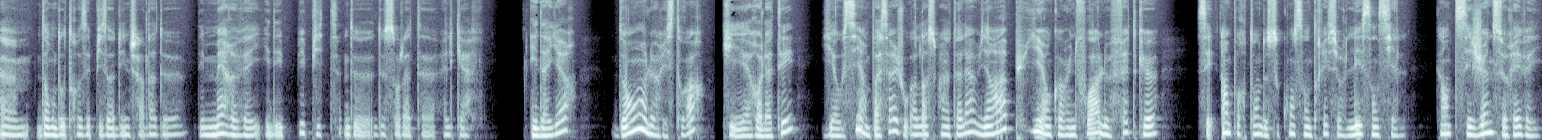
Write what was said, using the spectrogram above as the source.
Euh, dans d'autres épisodes, Inch'Allah, de, des merveilles et des pépites de, de Surat Al-Kahf. Et d'ailleurs, dans leur histoire, qui est relatée, il y a aussi un passage où Allah vient appuyer encore une fois le fait que c'est important de se concentrer sur l'essentiel. Quand ces jeunes se réveillent,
